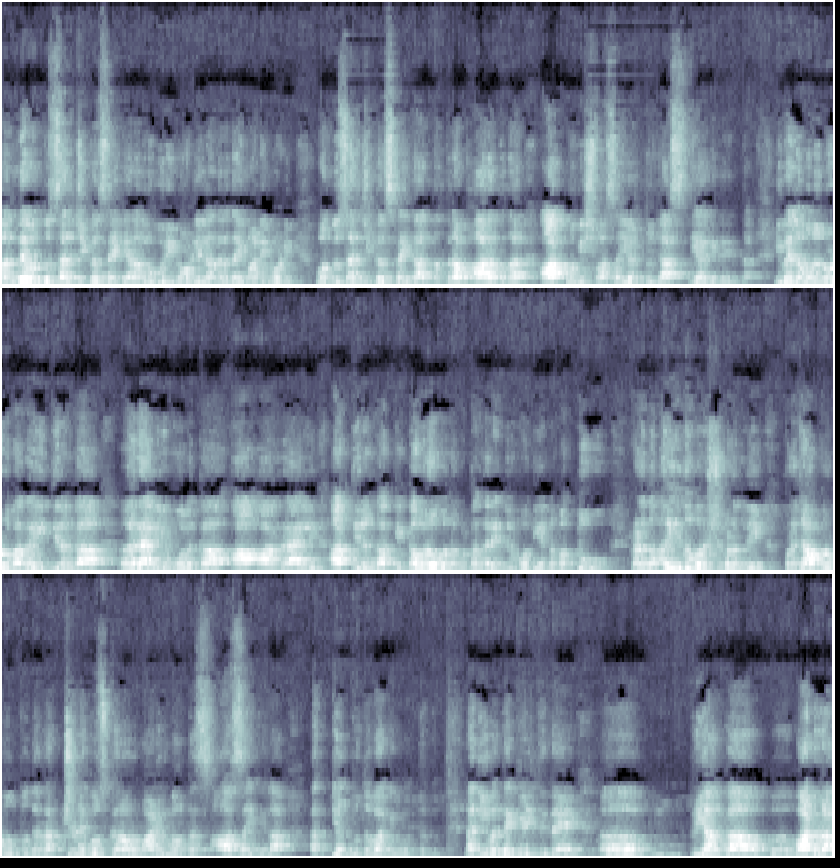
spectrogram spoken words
ಒಂದೇ ಒಂದು ಸರ್ಜಿಕಲ್ ಸ್ಟ್ರೈಕ್, ಯಾರಾದರೂ ಊರಿಗೆ ನೋಡಲಿಲ್ಲ ಅಂದ್ರೆ ದಯಮಾಡಿ ನೋಡಿ. ಒಂದು ಸರ್ಜಿಕಲ್ ಸ್ಟ್ರೈಕ್ ಆದ ನಂತರ ಭಾರತದ ಆತ್ಮವಿಶ್ವಾಸ ಎಷ್ಟು ಜಾಸ್ತಿ ಆಗಿದೆ ಅಂತ. ಇವೆಲ್ಲವನ್ನು ನೋಡುವಾಗ ಈ ತಿರಂಗ ರ್ಯಾಲಿಯ ಮೂಲಕ ಆ ಆ ರ್ಯಾಲಿ ಆ ತಿರಂಗಕ್ಕೆ ಗೌರವವನ್ನು ಕೊಟ್ಟ ನರೇಂದ್ರ ಮೋದಿಯನ್ನು ಮತ್ತು ಕಳೆದ ಐದು ವರ್ಷಗಳಲ್ಲಿ ಪ್ರಜಾಪ್ರಭುತ್ವದ ರಕ್ಷಣೆಗೋಸ್ಕರ ಅವರು ಮಾಡಿರುವಂತಹ ಸಾಹಸ ಇದೆಯಲ್ಲ, ಅತ್ಯದ್ಭುತವಾಗಿರುವಂಥದ್ದು. ನಾನು ಇವತ್ತೇ ಕೇಳ್ತಿದ್ದೆ ಪ್ರಿಯಾಂಕಾ ವಾಡ್ರಾ.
